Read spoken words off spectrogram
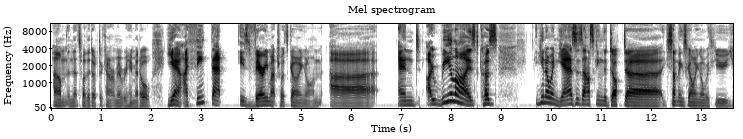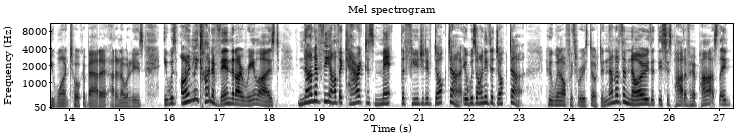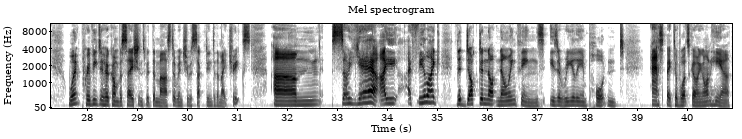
Um, and that's why the Doctor can't remember him at all. Yeah, I think that is very much what's going on. Uh, and I realized because you know, when Yaz is asking the doctor, something's going on with you, you won't talk about it. I don't know what it is. It was only kind of then that I realized None of the other characters met the fugitive doctor. It was only the doctor who went off with Ruth Doctor. None of them know that this is part of her past. They weren't privy to her conversations with the Master when she was sucked into the Matrix. Um, so yeah, I I feel like the Doctor not knowing things is a really important aspect of what's going on here.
